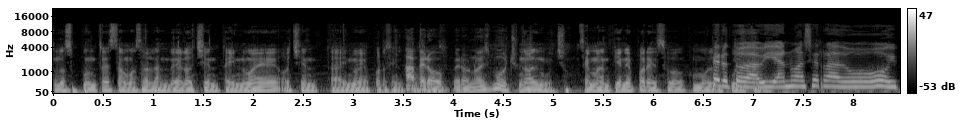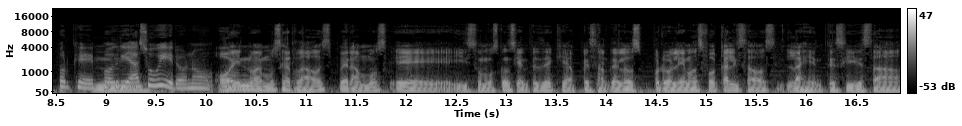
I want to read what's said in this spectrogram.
unos puntos estamos hablando del 89, 89%. Ah, pero, pero no es mucho. no es mucho. Se mantiene por eso como la Pero cultura. todavía no ha cerrado hoy porque podría Mm, subir o no. Hoy no hemos cerrado, esperamos eh, y somos conscientes de que a pesar de los problemas focalizados, la gente sí está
